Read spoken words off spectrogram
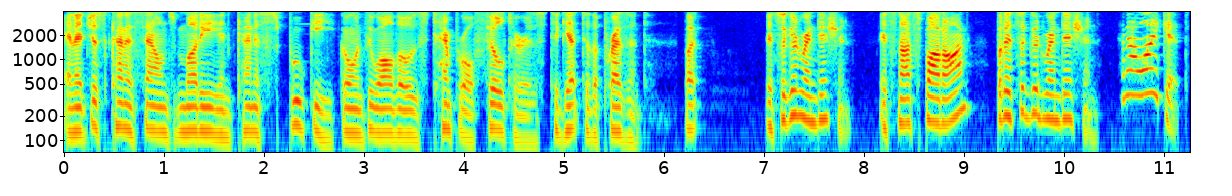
and it just kind of sounds muddy and kind of spooky going through all those temporal filters to get to the present. But it's a good rendition. It's not spot on, but it's a good rendition, and I like it.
